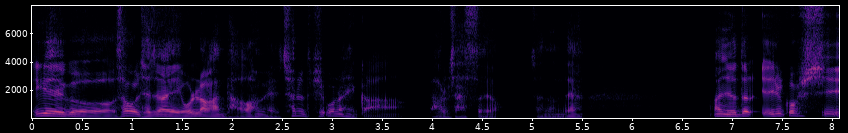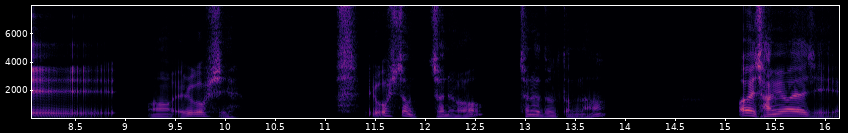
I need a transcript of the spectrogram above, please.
이게 그 서울 제자에 올라간 다음에 천일도 피곤하니까 바로 잤어요. 잤는데 한 여덟 일곱 시 어, 일곱 시 7시 좀 저녁 전에 눈 떴나? 아 잠이 와야지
